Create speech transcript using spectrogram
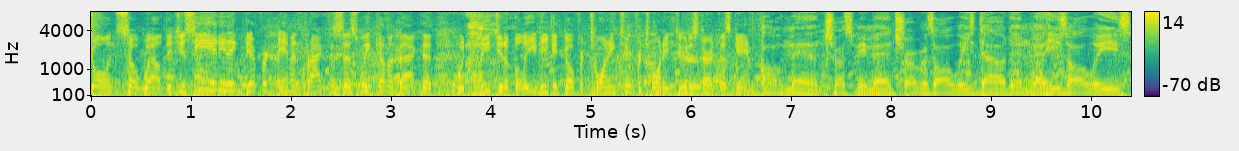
going so well. Did you see anything different in him in practice this week coming back that would lead you to believe he could go for 22 for 22 to start this game? Oh, man, trust me, man. Trevor's always dialed in, man. He's always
